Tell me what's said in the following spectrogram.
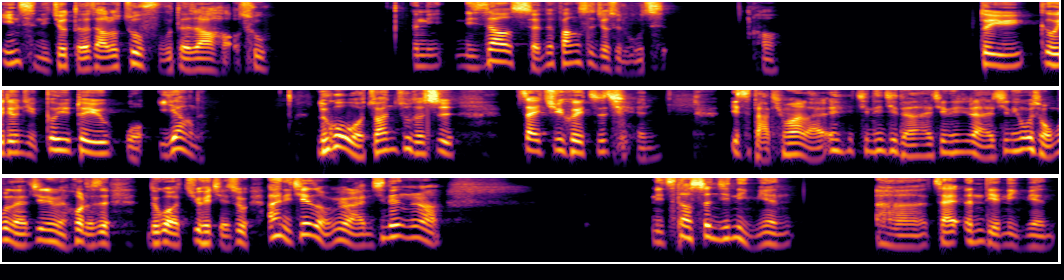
因此，你就得着了祝福，得着好处。你你知道神的方式就是如此。好，对于各位弟兄姐妹，各位对于我一样的。如果我专注的是在聚会之前一直打电话来，哎，今天记得来，今天记得来，今天为什么不能今天？或者是如果聚会结束，哎，你今天怎么没有来？你今天啊？你知道圣经里面，呃，在恩典里面，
